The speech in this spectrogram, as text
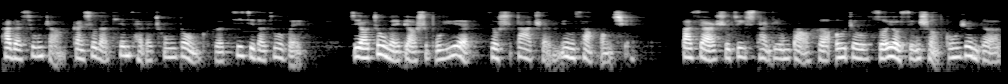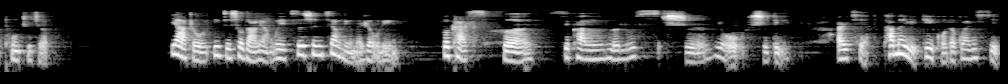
他的兄长感受到天才的冲动和积极的作为。只要皱眉表示不悦，就使大臣命丧黄泉。巴希尔是君士坦丁堡和欧洲所有行省公认的统治者。亚洲一直受到两位资深将领的蹂躏，福卡斯和西卡勒鲁斯时有时敌，而且他们与帝国的关系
